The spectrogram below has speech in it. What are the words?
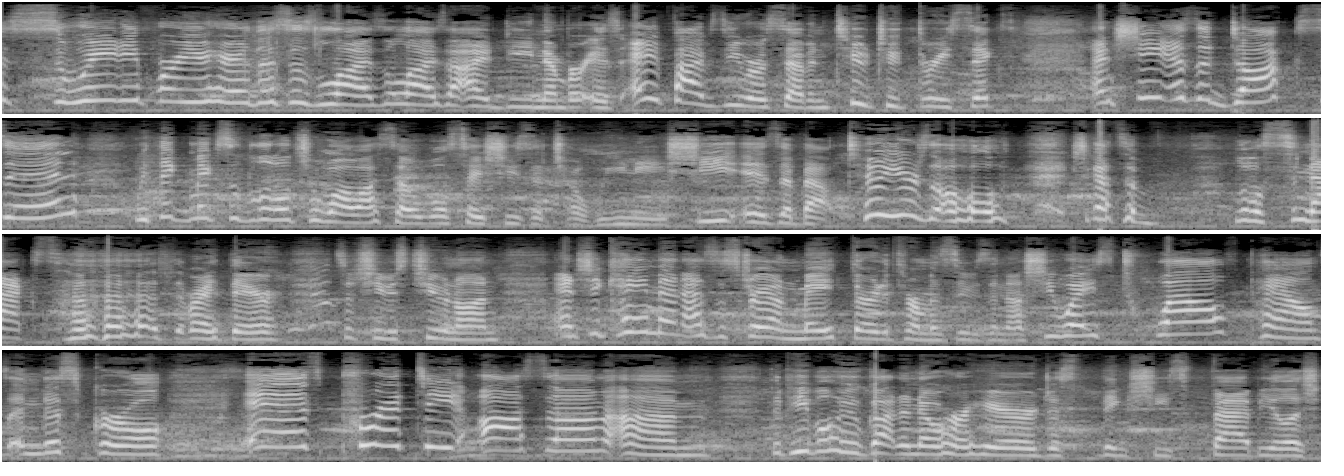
a sweetie for you here. This is Liza. Liza ID number is A5072236. And she is a dachshund. We think mixed with a little chihuahua, so we'll say she's a chiweenie. She is about two years old. She got some little snacks right there. That's what she was chewing on. And she came in as a stray on May 30th from Azusa. Now she weighs 12 pounds and this girl is pretty awesome. Um, the people who've gotten to know her here just think she's fabulous.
